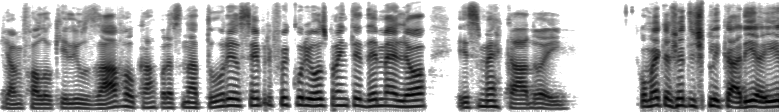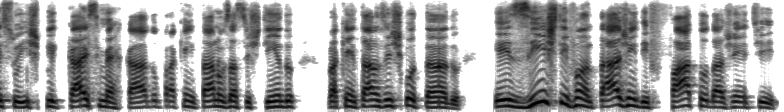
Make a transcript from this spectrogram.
já me falou que ele usava o carro por assinatura e eu sempre fui curioso para entender melhor esse mercado aí. Como é que a gente explicaria isso e explicar esse mercado para quem está nos assistindo, para quem está nos escutando? Existe vantagem de fato da gente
